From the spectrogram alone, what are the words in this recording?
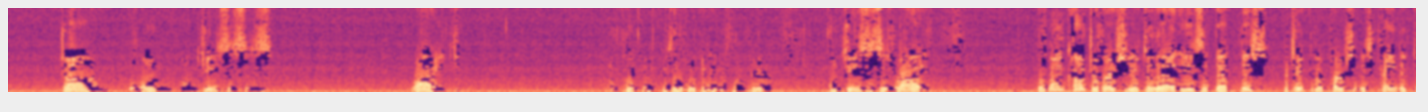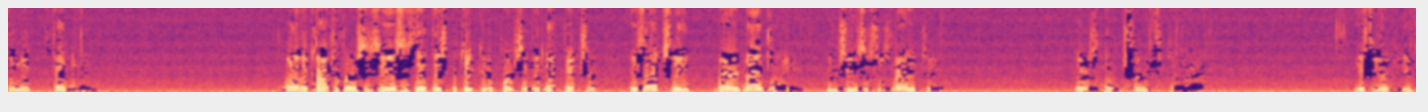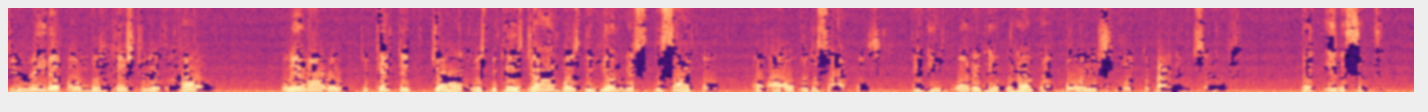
John, the one on Jesus' right, and Jesus right. The one controversial to that is that this particular person is painted to look feminine one of the controversies is, is that this particular person in that picture is actually Mary Magdalene, who Jesus was married to. There's no truth to that. If you, if you read up on the history of how Leonardo depicted John, was because John was the youngest disciple of all the disciples And he wanted him to have that boyish look about himself, that innocent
